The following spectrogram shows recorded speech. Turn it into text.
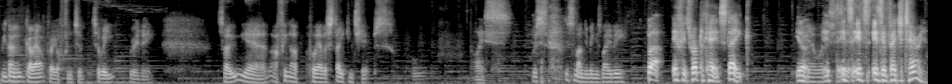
we don't go out very often to, to eat really. So yeah, I think I'll probably have a steak and chips Nice. with, with some onion rings, maybe. But if it's replicated steak, you know, Yeah, well, it's is it's, it. it's it's a vegetarian.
